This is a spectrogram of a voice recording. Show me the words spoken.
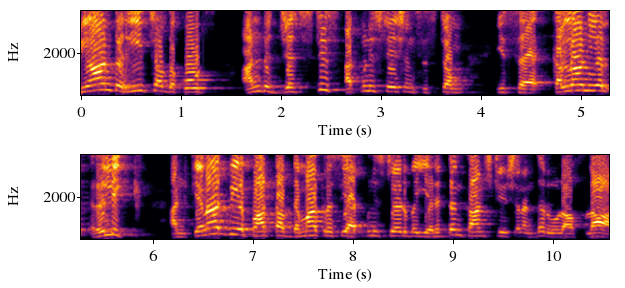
beyond the reach of the courts and the justice administration system is a colonial relic and cannot be a part of democracy administered by a written constitution and the rule of law.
